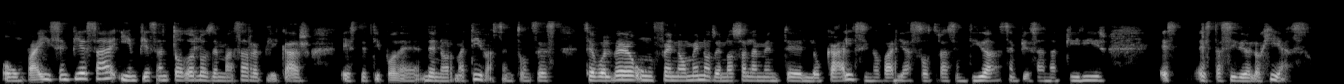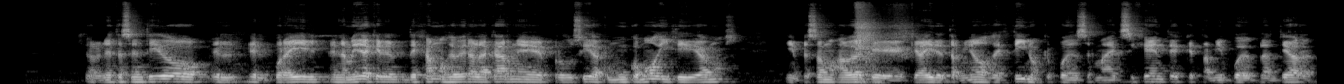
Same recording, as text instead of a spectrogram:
o un país empieza y empiezan todos los demás a replicar este tipo de, normativas. Entonces se vuelve un fenómeno de no solamente local, sino varias otras entidades empiezan a adquirir estas ideologías. en este sentido, el, por ahí, en la medida que dejamos de ver a la carne producida como un commodity, digamos, y empezamos a ver que, hay determinados destinos que pueden ser más exigentes, que también pueden plantear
